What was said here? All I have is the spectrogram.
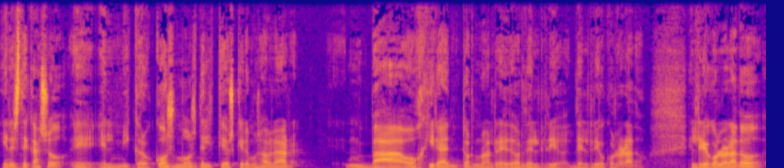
Y en este caso, eh, el microcosmos del que os queremos hablar va o gira en torno alrededor del río, del río Colorado. El río Colorado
